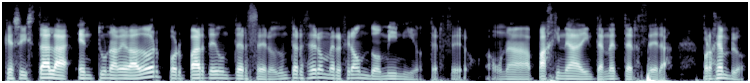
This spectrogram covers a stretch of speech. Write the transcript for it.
que se instala en tu navegador por parte de un tercero. De un tercero me refiero a un dominio tercero, a una página de internet tercera. Por ejemplo,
